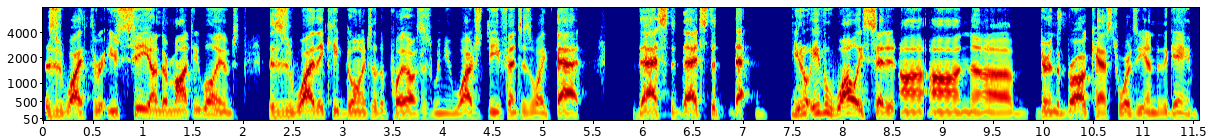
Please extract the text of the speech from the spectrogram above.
This is why three, you see under Monty Williams, this is why they keep going to the playoffs. Is when you watch defenses like that. That's the that's the that you know even Wally said it on on uh, during the broadcast towards the end of the game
